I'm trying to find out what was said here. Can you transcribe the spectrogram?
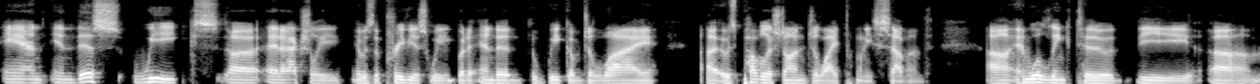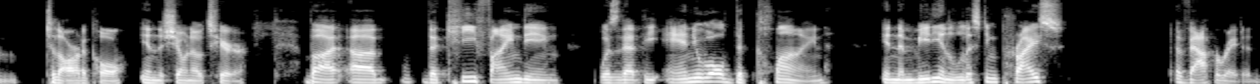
And in this week's, uh, it actually, it was the previous week, but it ended the week of July. Uh, it was published on July 27th uh, and we'll link to the um, to the article in the show notes here. But uh, the key finding was that the annual decline in the median listing price evaporated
